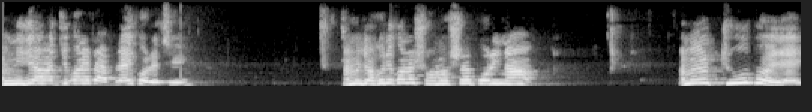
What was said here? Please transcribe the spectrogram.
আমি নিজে আমার জীবনে এটা অ্যাপ্লাই করেছি। আমি যখনই কোনো সমস্যায় পড়ি না, আমি চুপ হয়ে যাই।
